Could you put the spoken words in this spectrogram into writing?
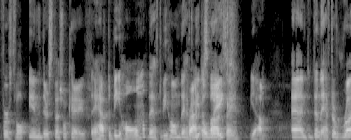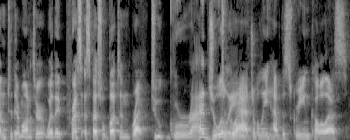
first of all, in their special cave. They have to be home, They have to be home. They have practice to be awake. boxing. Yeah. and then they have to run to their monitor where they press a special button Right. to gradually To gradually have the screen coalesce,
